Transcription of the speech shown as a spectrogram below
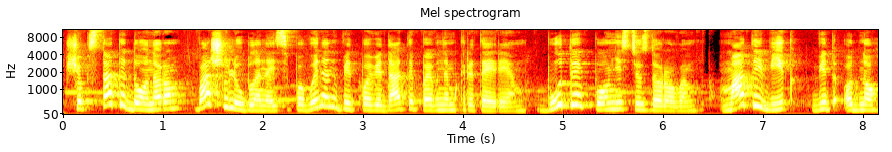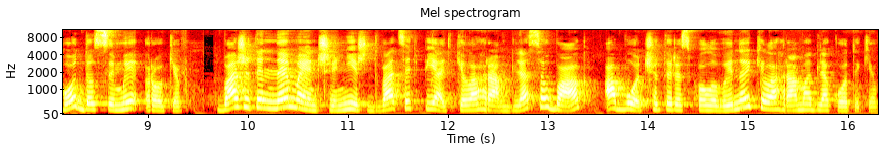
Щоб стати донором, ваш улюбленець повинен відповідати певним критеріям: бути повністю здоровим, мати вік від 1 до 7 років. Важити не менше ніж 25 кг для собак або 4,5 кг для котиків.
